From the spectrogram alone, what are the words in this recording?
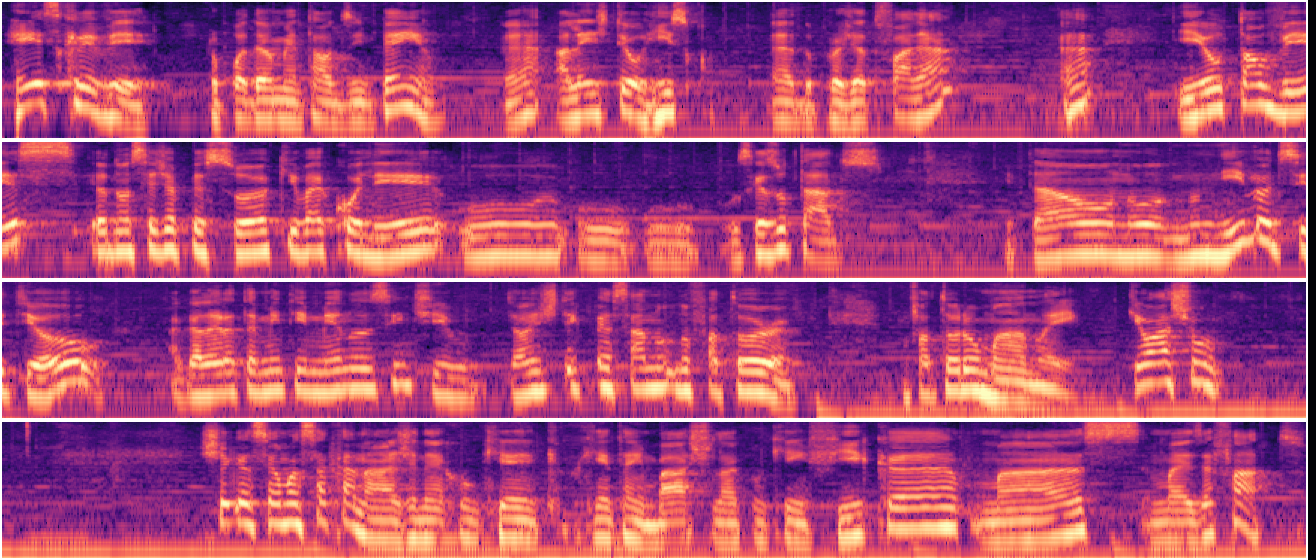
Reescrever para poder aumentar o desempenho, né? além de ter o risco né, do projeto falhar, né? eu talvez eu não seja a pessoa que vai colher o, o, o, os resultados. Então, no, no, nível de CTO, a galera também tem menos incentivo. Então a gente tem que pensar no, no fator, no fator humano aí. Que eu acho chega a ser uma sacanagem, né? Com quem, com quem tá embaixo lá, com quem fica, mas, mas é fato.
